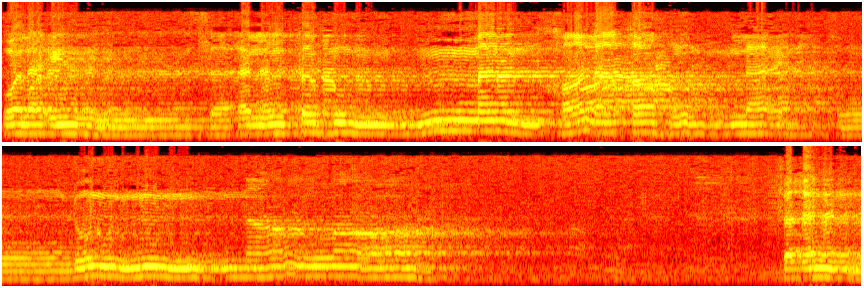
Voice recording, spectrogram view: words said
ولئن سألتهم من خلقهم ليقولن الله فأنت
